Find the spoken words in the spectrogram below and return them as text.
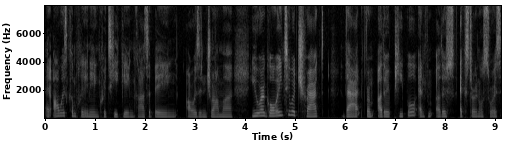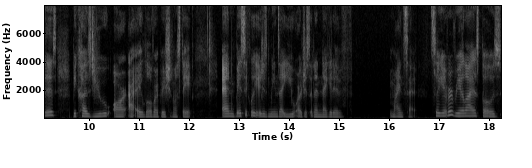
and always complaining, critiquing, gossiping, always in drama, you are going to attract that from other people and from other external sources because you are at a low vibrational state. And basically, it just means that you are just in a negative mindset. So, you ever realize those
